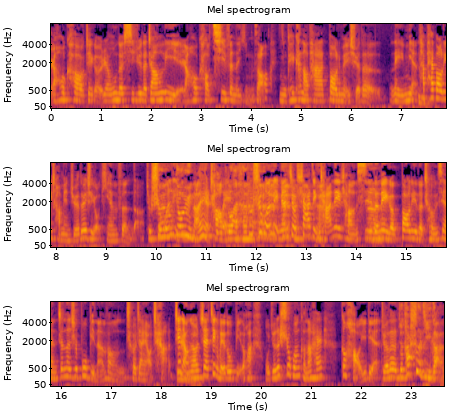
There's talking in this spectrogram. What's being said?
然后靠这个人物的戏剧的张力，然后靠气氛的营造，你可以看到他暴力美学的那一面。他拍暴力场面绝对是有天分的，就《失魂》里，《刁玉男》也差不多。就《失魂》里面就杀警察那场。场戏的那个暴力的呈现，真的是不比南方车站要差。这两个要在这个维度比的话，我觉得《失魂》可能还。更好一点，觉得就它设计感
